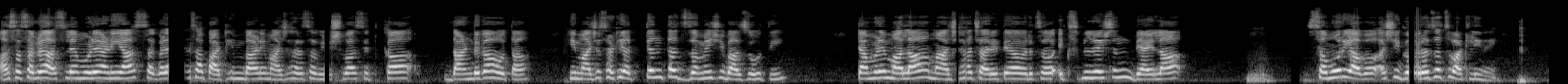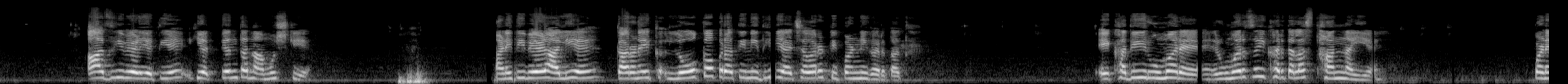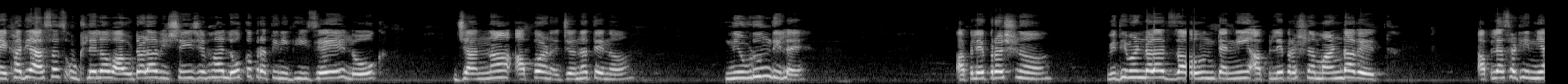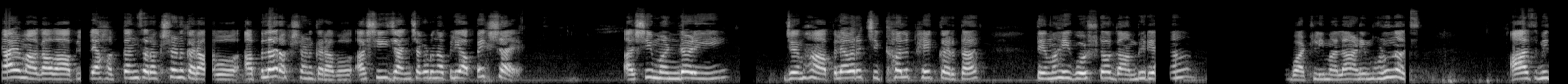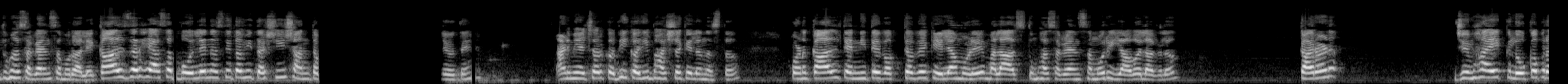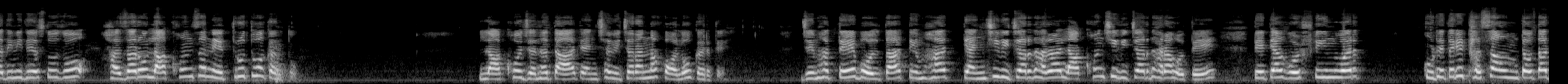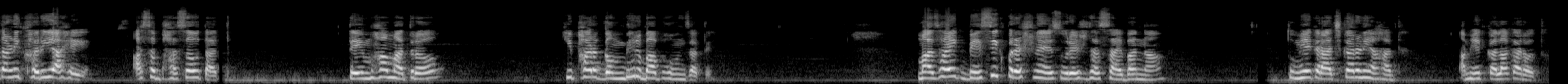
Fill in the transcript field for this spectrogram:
असं सगळं असल्यामुळे आणि या सगळ्यांचा पाठिंबा आणि माझ्यावरचा विश्वास इतका दांडगा होता ही माझ्यासाठी अत्यंत जमेची बाजू होती. त्यामुळे मला माझ्या चारित्र्यावरचं एक्सप्लेनेशन द्यायला समोर यावं अशी गरजच वाटली नाही. आज ही वेळ येते ही अत्यंत नामुष्की आहे. आणि ती वेळ आली आहे कारण एक लोकप्रतिनिधी याच्यावर टिप्पणी करतात. एखादी रुमर आहे रुमरचंही खरं त्याला स्थान नाहीये. पण एखादी असंच उठलेलं वावटळाविषयी जेव्हा लोकप्रतिनिधी जे लोक ज्यांना आपण जनतेनं निवडून दिलंय आपले प्रश्न विधिमंडळात जाऊन त्यांनी आपले प्रश्न मांडावेत आपल्यासाठी न्याय मागावा आपल्या हक्कांचं रक्षण करावं आपलं रक्षण करावं अशी ज्यांच्याकडून आपली अपेक्षा आहे अशी मंडळी जेव्हा आपल्यावर चिखल फेक करतात तेव्हा ही गोष्ट गांभीर्यानं वाटली मला आणि म्हणूनच आज मी तुम्हा सगळ्यांसमोर आले. काल जर हे असं बोलले नसते तर मी तशी शांत होते. आणि मी याच्यावर कधी कधी भाष्य केलं नसतं. पण काल त्यांनी ते वक्तव्य केल्यामुळे मला आज तुम्हा सगळ्यांसमोर यावं लागलं. कारण जेव्हा एक लोकप्रतिनिधी असतो जो हजारो लाखोंचं नेतृत्व करतो लाखो जनता त्यांच्या विचारांना फॉलो करते. जेव्हा ते बोलतात तेव्हा त्यांची विचारधारा लाखोंची विचारधारा होते. ते त्या गोष्टींवर कुठेतरी ठसा उमटवतात आणि खरी आहे असं भासवतात. तेव्हा मात्र ही फार गंभीर बाब होऊन जाते. माझा एक बेसिक प्रश्न आहे सुरेश धस साहेबांना. तुम्ही एक राजकारणी आहात. आम्ही एक कलाकार आहोत.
